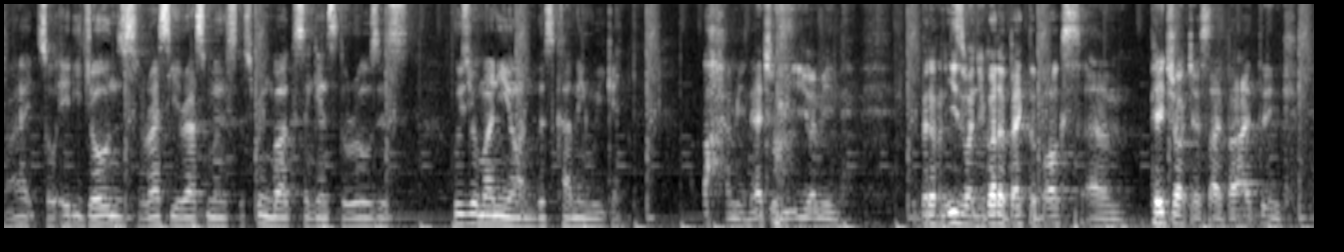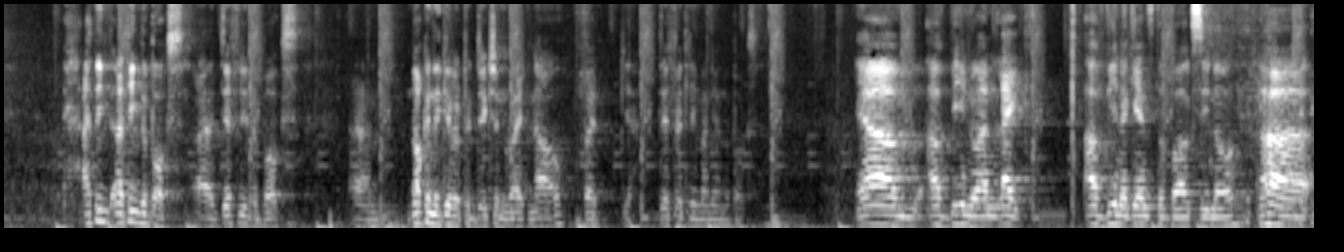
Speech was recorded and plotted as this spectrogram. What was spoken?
All right, so Eddie Jones, Rassie Erasmus, the Springboks against the Roses. Who's your money on this coming weekend? Oh, I mean, naturally, you, I mean, a bit of an easy one. You got to back the Boks. Um, patriarch aside, but I think, I think, I think the Boks, Uh, definitely the Boks. Um, not going to give a prediction right now, but yeah, definitely money on the Boks. Yeah, um, I've been one like I've been against the Boks, You know, uh,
